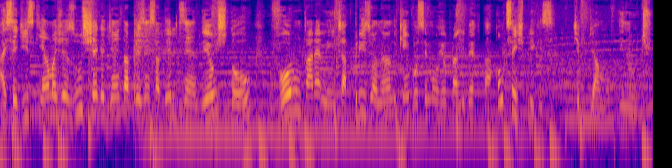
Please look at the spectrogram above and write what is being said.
Aí você diz que ama Jesus, chega diante da presença dele dizendo: Eu estou voluntariamente aprisionando quem você morreu para libertar. Como que você explica esse tipo de amor inútil?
